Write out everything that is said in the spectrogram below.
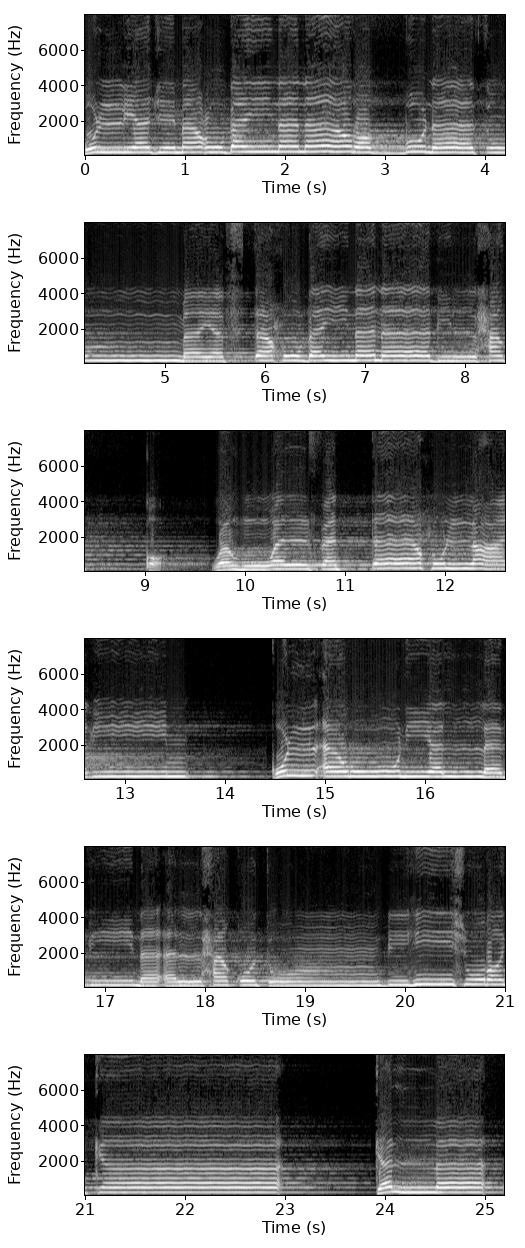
قل يجمع بيننا ربنا ثم يفتح بيننا بالحق وهو الفتاح العليم قل أروني الذين ألحقتم به شركاء كلا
